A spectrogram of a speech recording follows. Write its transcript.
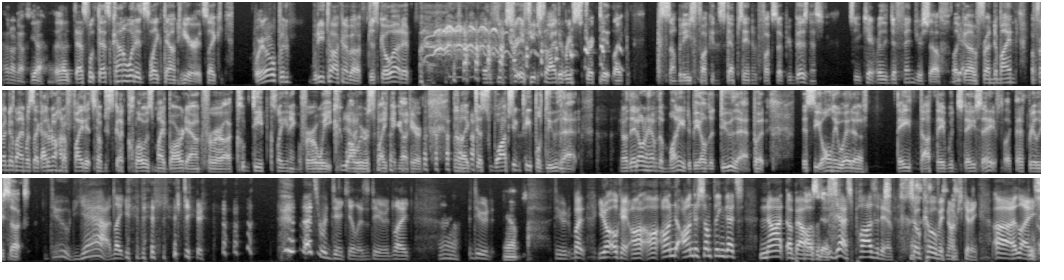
I don't know. Yeah, uh, that's what that's kind of what it's like down here. It's like we're open. What are you talking about? Just go at it. and if you tr- if you try to restrict it, like somebody fucking steps in and fucks up your business. So you can't really defend yourself. Like Yeah. a friend of mine, a friend of mine was like, "I don't know how to fight it, so I'm just going to close my bar down for a cl- deep cleaning for a week Yeah. while we were spiking out here." and like just watching people do that, you know, they don't have the money to be able to do that, but it's the only way to. They thought they would stay safe. Like that really sucks. Dude. Yeah, like, dude, that's ridiculous, dude. Like, dude, Yeah. dude. But you know, okay, on on to, on to something that's not about Positive. Yes, positive. So COVID. no, I'm just kidding. Uh, like,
